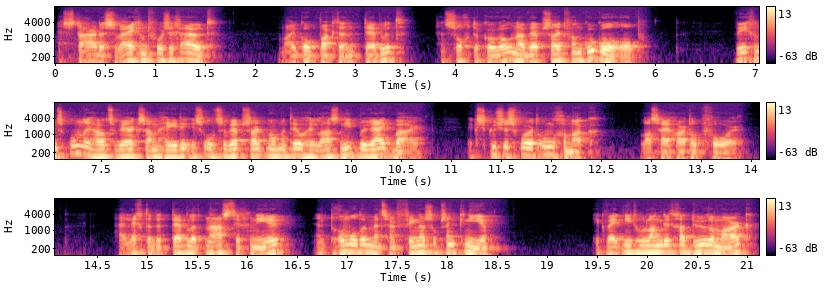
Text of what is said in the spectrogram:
en staarde zwijgend voor zich uit. Michael pakte een tablet en zocht de corona-website van Google op. Wegens onderhoudswerkzaamheden is onze website momenteel helaas niet bereikbaar. Excuses voor het ongemak, las hij hardop voor. Hij legde de tablet naast zich neer en trommelde met zijn vingers op zijn knieën. Ik weet niet hoe lang dit gaat duren, Mark,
